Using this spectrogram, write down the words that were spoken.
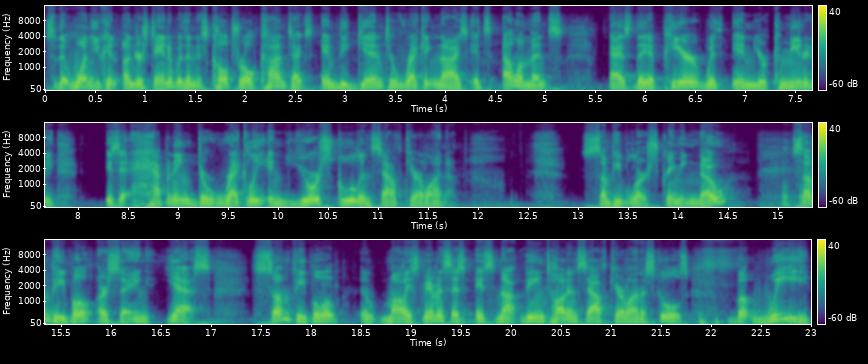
so that one you can understand it within its cultural context and begin to recognize its elements as they appear within your community. Is it happening directly in your school in South Carolina? Some people are screaming no. Some people are saying yes. Some people, uh, Molly Spearman says it's not being taught in South Carolina schools. But we,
